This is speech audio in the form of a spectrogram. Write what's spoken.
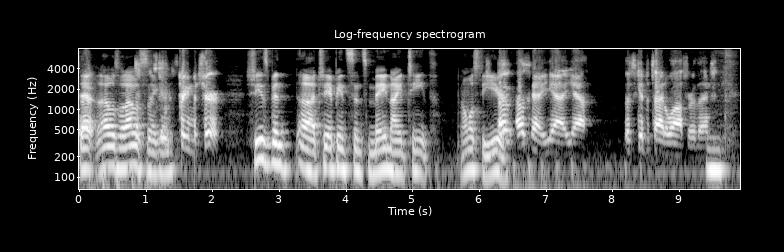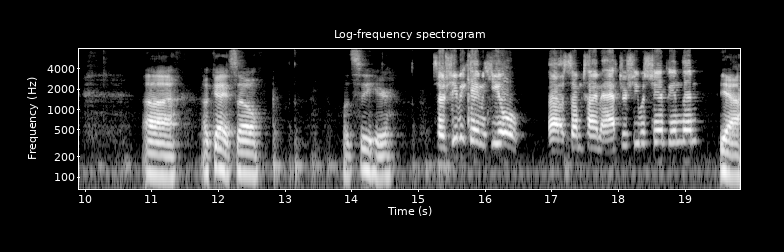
that, that was what I was It's thinking. premature. She's been uh, champion since May 19th. Almost a year. Oh, okay, yeah, yeah. Let's get the title off her then. Uh, okay, so let's see here. So she became a heel uh, sometime after she was champion. Then Yeah,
